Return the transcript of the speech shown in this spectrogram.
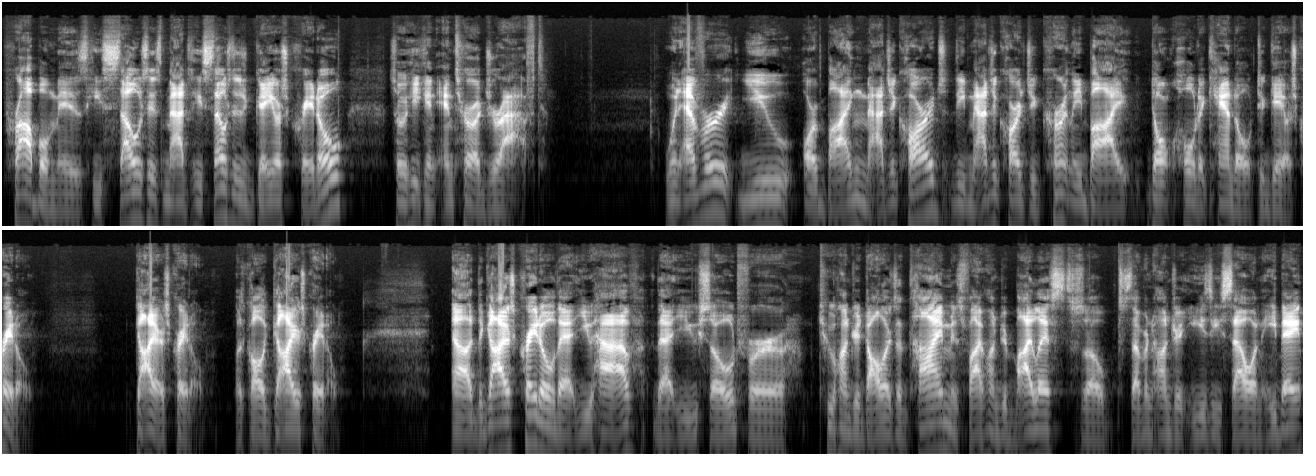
problem is he sells his magic, he sells his Gaea's Cradle so he can enter a draft. Whenever you are buying magic cards, the magic cards you currently buy don't hold a candle to Gaea's Cradle. Gaea's Cradle. Let's call it Gaea's Cradle. Uh, the Gaea's Cradle that you have that you sold for $200 at a time is 500 buy list, so 700 easy sell on eBay.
